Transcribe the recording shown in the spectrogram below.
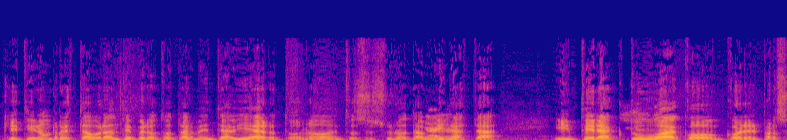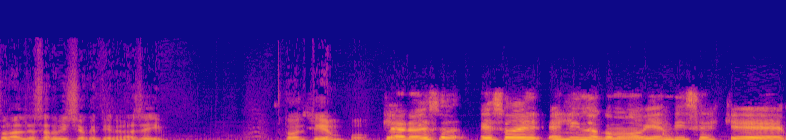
que tiene un restaurante pero totalmente abierto, ¿no? Entonces uno también hasta interactúa con, con, el personal de servicio que tienen allí, todo el tiempo. Claro, eso, eso es, lindo, como bien dices, que,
